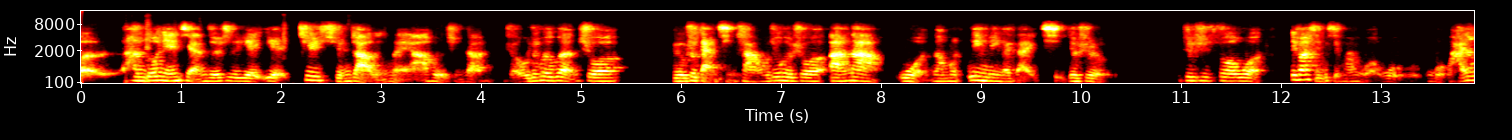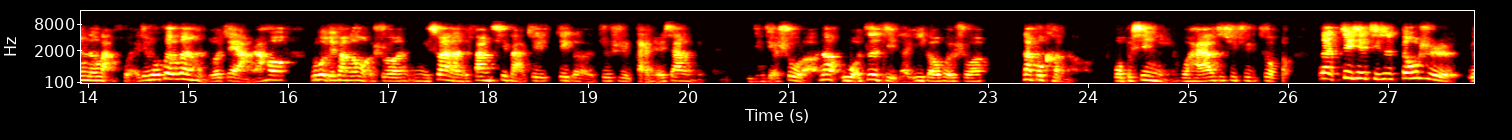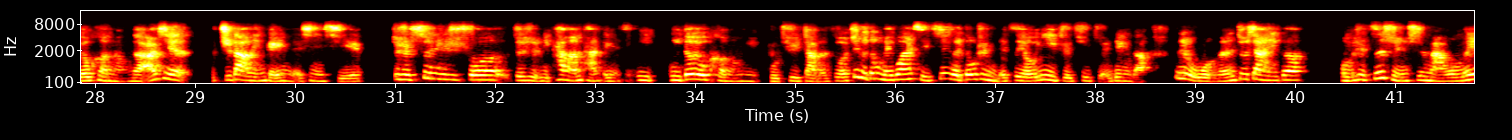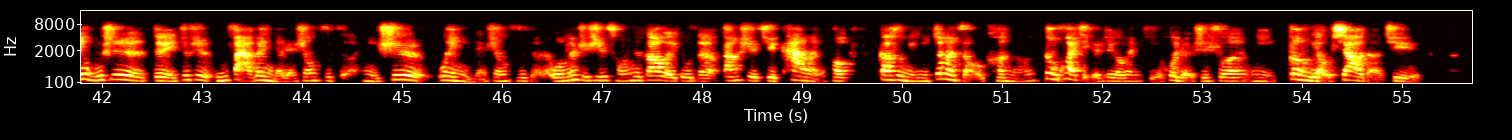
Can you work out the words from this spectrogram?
很多年前，就是也也去寻找灵媒啊，或者寻找什么时候，我就会问说。比如说感情上，我就会说啊，那我能不应不应该在一起？就是，就是说我对方喜不喜欢我，我我我还能不能挽回？就是会问很多这样。然后如果对方跟我说你算了，你放弃吧，这这个就是感觉像你们已经结束了。那我自己的 ego 会说那不可能，我不信你，我还要继续去做。那这些其实都是有可能的，而且指导灵给你的信息。就是，甚至是说，就是你看完盘给你，你你都有可能你不去这样的做，这个都没关系，这个都是你的自由意志去决定的。就是我们就像一个，我们是咨询师嘛，我们又不是对，就是无法为你的人生负责，你是为你人生负责的。我们只是从一个高维度的方式去看了以后，告诉你，你这么走可能更快解决这个问题，或者是说你更有效的去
